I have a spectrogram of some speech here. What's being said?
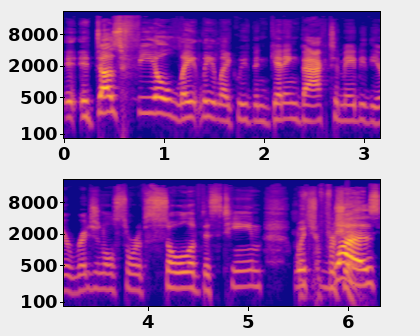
it, it does feel lately like we've been getting back to maybe the original sort of soul of this team, which for sure. was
